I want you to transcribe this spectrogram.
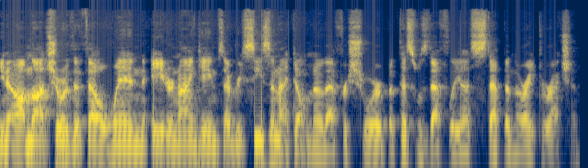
You know, I'm not sure that they'll win eight or nine games every season. I don't know that for sure, but this was definitely a step in the right direction.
